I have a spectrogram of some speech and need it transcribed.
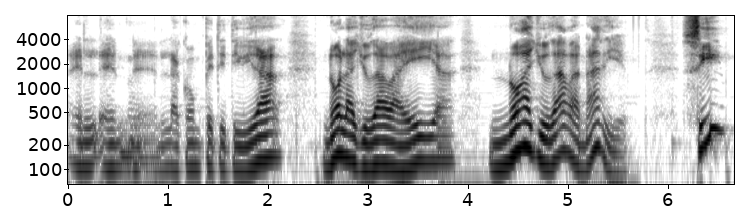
en, la competitividad, no la ayudaba a ella, no ayudaba a nadie. Sí,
